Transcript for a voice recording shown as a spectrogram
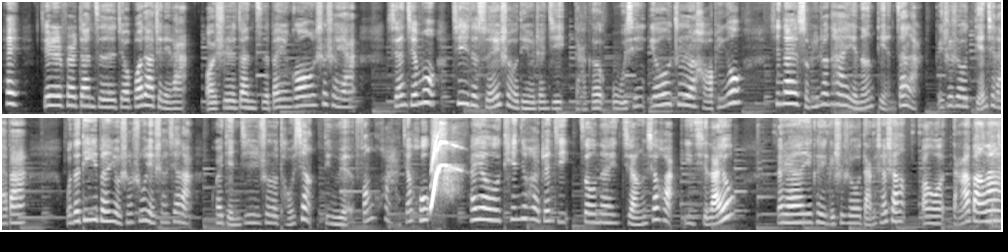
嘿，今日份段子就播到这里啦，我是段子搬运工射射呀。喜欢节目记得随手订阅专辑，打个五星优质好评哦。现在锁屏状态也能点赞啦，给射手点起来吧！我的第一本有声书也上线啦，快点击射手头像订阅《风化江湖》，还有天津话专辑《奏奈讲笑话》，一起来哦！当然也可以给射手打个小赏，帮我打榜啦！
